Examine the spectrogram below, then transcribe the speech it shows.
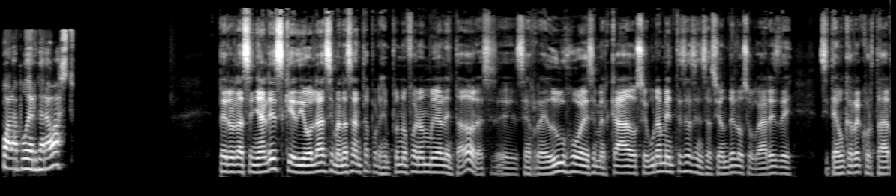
para poder dar abasto. Pero las señales que dio la Semana Santa, por ejemplo, no fueron muy alentadoras. Eh, se redujo ese mercado. Seguramente esa sensación de los hogares de si tengo que recortar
